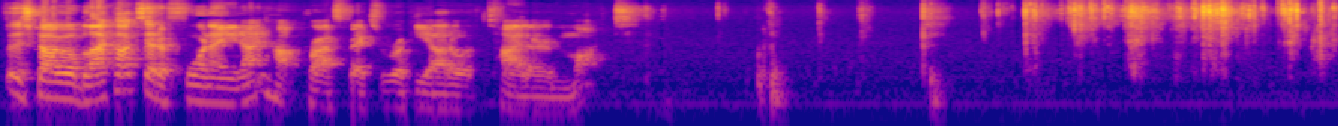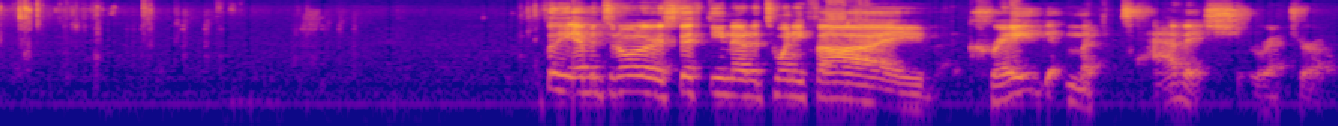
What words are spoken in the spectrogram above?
For the Chicago Blackhawks, at a 4.99 hot prospects rookie auto of Tyler Motte. For the Edmonton Oilers, 15 out of 25. Craig MacTavish Retro.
